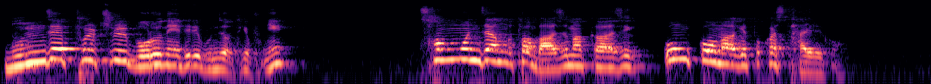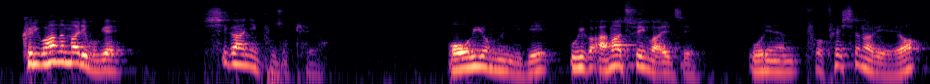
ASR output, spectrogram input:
문제 풀 줄 모르는 애들이 문제 어떻게 푸니? 첫 문장부터 마지막까지 꼼꼼하게 똑같이 다 읽어. 그리고 하는 말이 뭐게? 시간이 부족해요. 어이없는 얘기. 우리가 아마추어인 거 알지? 우리는 프로페셔널이에요.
